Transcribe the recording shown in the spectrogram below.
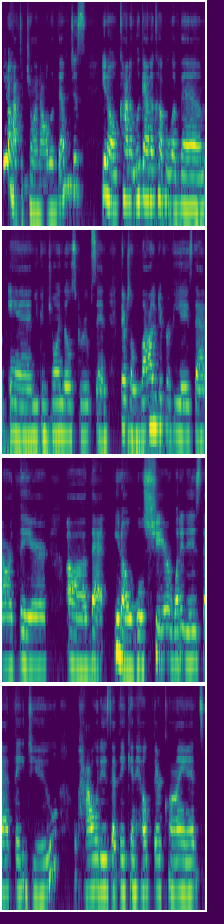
You don't have to join all of them. Just, you know, kind of look at a couple of them and you can join those groups. And there's a lot of different VAs that are there uh, that you know will share what it is that they do how it is that they can help their clients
